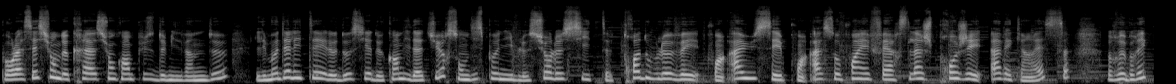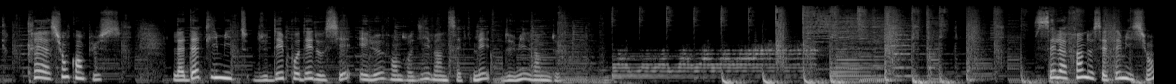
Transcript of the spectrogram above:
Pour la session de création campus 2022, les modalités et le dossier de candidature sont disponibles sur le site www.auc.asso.fr projet avec un S, rubrique Création campus. La date limite du dépôt des dossiers est le vendredi 27 mai 2022. C'est la fin de cette émission.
